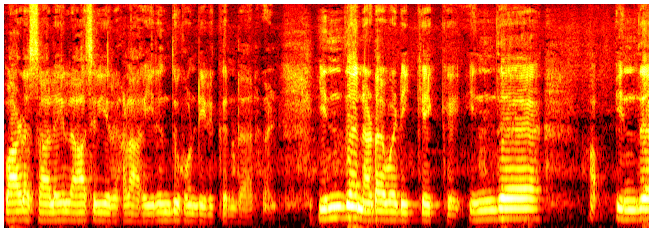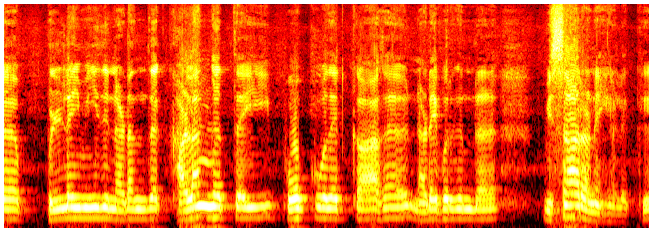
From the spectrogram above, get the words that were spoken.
பாடசாலையில் ஆசிரியர்களாக இருந்து கொண்டிருக்கின்றார்கள். இந்த நடவடிக்கைக்கு இந்த இந்த பிள்ளை மீது நடந்த களங்கத்தை போக்குவதற்காக நடைபெறுகின்ற விசாரணைகளுக்கு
